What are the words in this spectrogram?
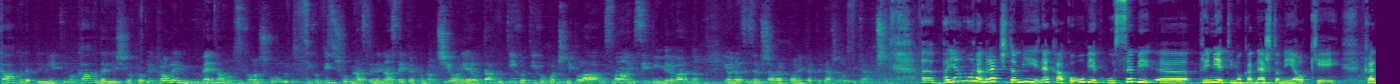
kako da primijetimo, kako da riješimo problem. Problem mentalnog, psihološkog, psihofizičkog nasilja ne nastaje preko noći. On je tako tiho, tiho počinje polako, s malim, sitnim, vjerovatno, i onda se završava ponekad, nažalost, i tragično. E, pa ja moram reći da mi nekako uvijek u sebi e, primijetimo kad nešto nije okej. Okay. Kad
